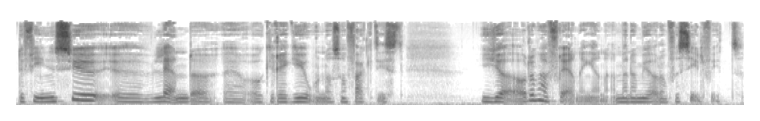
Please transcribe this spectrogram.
det finns ju eh, länder eh, och regioner som faktiskt gör de här förändringarna men de gör dem fossilfritt.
